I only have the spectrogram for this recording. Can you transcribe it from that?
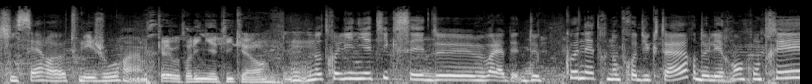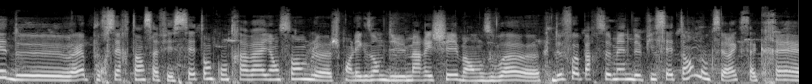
qui sert euh, tous les jours. Quelle est votre ligne éthique alors? Notre ligne éthique c'est de voilà de, de, connaître nos producteurs, de les rencontrer, de voilà pour certains ça fait 7 ans qu'on travaille ensemble. Je prends l'exemple du maraîcher, ben, on se voit deux fois par semaine depuis 7 ans donc c'est vrai que ça crée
